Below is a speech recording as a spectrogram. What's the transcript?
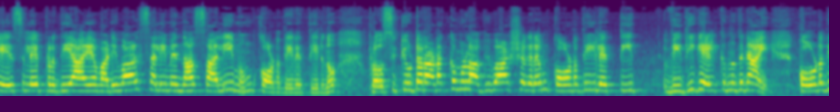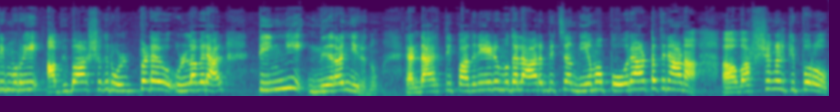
കേസിലെ പ്രതിയായ വടിവാൾ സലീം എന്ന സലീമും കോടതിയിലെത്തിയിരുന്നു. പ്രോസിക്യൂട്ടർ അടക്കമുള്ള അഭിഭാഷകരും കോടതിയിലെത്തി വിധി കേൾക്കുന്നതിനായി കോടതി മുറി അഭിഭാഷകർ ഉൾപ്പെടെ ഉള്ളവരാൽ തിങ്ങി നിറഞ്ഞിരുന്നു. രണ്ടായിരത്തി പതിനേഴ് മുതൽ ആരംഭിച്ച നിയമ പോരാട്ടത്തിനാണ് വർഷങ്ങൾക്കിപ്പുറം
